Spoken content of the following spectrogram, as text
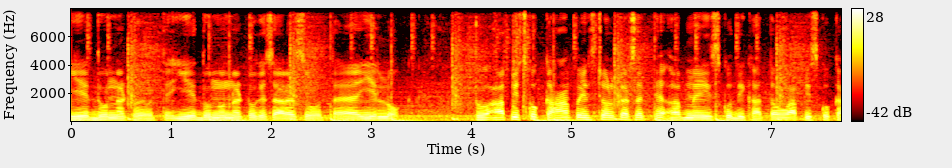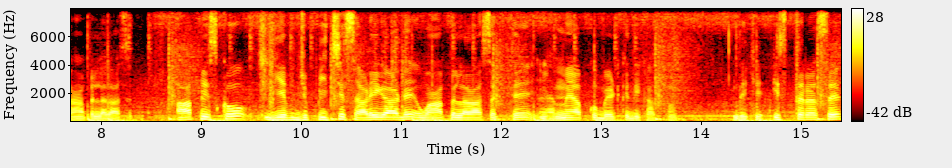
ये दो नट होते हैं। ये दोनों नटों के सहारे से होता है ये लॉक तो आप इसको कहाँ पे इंस्टॉल कर सकते हैं? अब मैं इसको दिखाता हूँ, आप इसको कहाँ पे लगा सकते हैं। आप इसको, ये जो पीछे साड़ी गार्ड है, वहाँ पे लगा सकते हैं। मैं आपको बैठ के दिखाता हूँ। देखिए, इस तरह से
